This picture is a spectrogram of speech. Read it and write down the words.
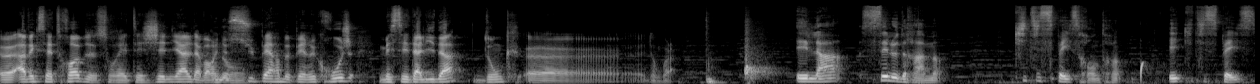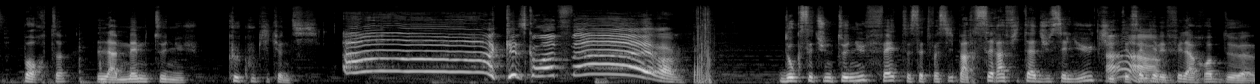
euh, avec cette robe. Ça aurait été génial d'avoir une superbe perruque rouge, mais c'est Dalida, donc donc voilà. Et là, c'est le drame. Kitty Space rentre. Et Kitty Space porte la même tenue que Cookie Cunty. Ah, qu'est-ce qu'on va faire? Donc c'est une tenue faite cette fois-ci par Serafita Duceliu, qui était Ah. celle qui avait fait la robe de, euh,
